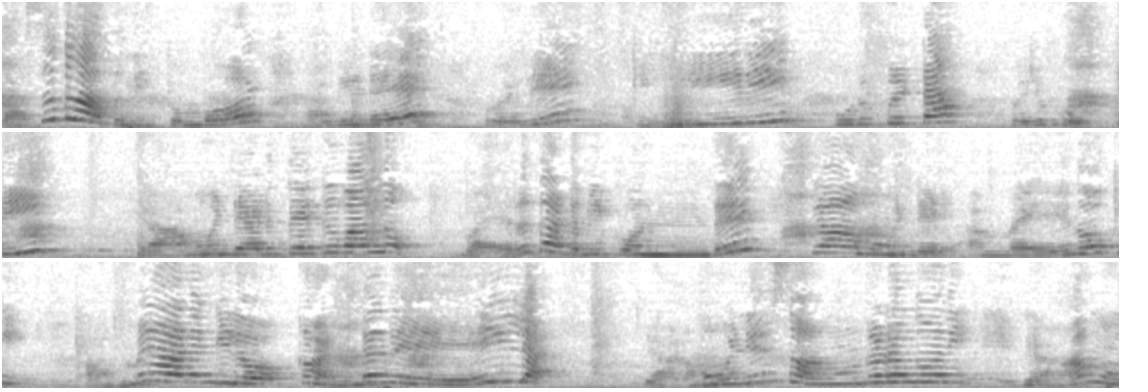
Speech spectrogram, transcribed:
ബസ് കാത്തു നിൽക്കുമ്പോൾ അവിടെ ഒരു കീരി ഉടുപ്പിട്ട ഒരു കുട്ടി രാമുവിന്റെ അടുത്തേക്ക് വന്നു വയറ് തടവിക്കൊണ്ട് രാമുവിന്റെ അമ്മയെ നോക്കി. അമ്മയാണെങ്കിലോ കണ്ടതേയില്ല രാമുവിന് സങ്കടം തോന്നി. രാമു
